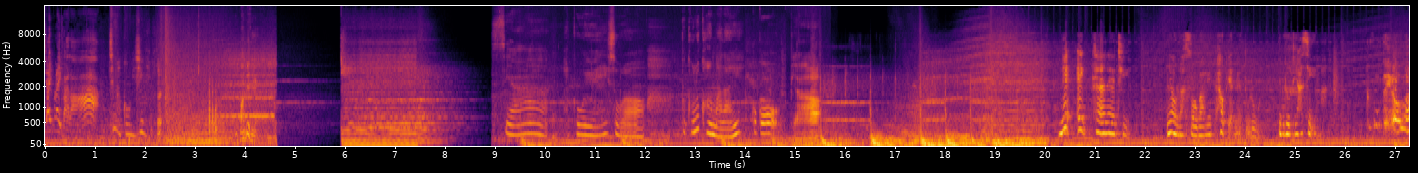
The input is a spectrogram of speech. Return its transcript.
ကြိုက်ပလိုက်ပါလားချစ်မကုန်းရင်ရှိနေဘာဖြစ်လဲဆရာအကိုရွယ်ဆိုတော့ကိုကိုလို့ခေါ်မှာလားကိုကိုဗျာနင့်အိတ်ခမ်းတဲ့အထိ နင့်ကိုလာစော်ကားပြီးဖောက်ပြန်နေသူတို့ဒီဘလို့တရားစီရင်မှာသိတော့ပါ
